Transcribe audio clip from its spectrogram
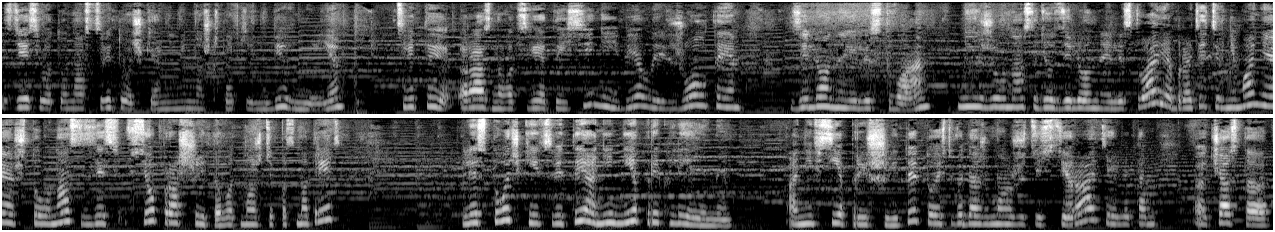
здесь вот у нас цветочки, они немножко такие набивные. Цветы разного цвета, и синие, и белые, и желтые. Зеленые листва. Ниже у нас идет зеленые листва. И обратите внимание, что у нас здесь все прошито. Вот можете посмотреть листочки и цветы, они не приклеены. Они все пришиты, то есть вы даже можете стирать или там э, часто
